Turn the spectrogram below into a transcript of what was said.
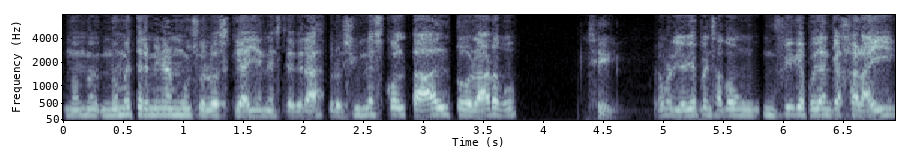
no me, terminan mucho los que hay en este draft, pero sí un escolta alto, largo. Sí. Hombre, yo había pensado un, un que podía encajar ahí,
